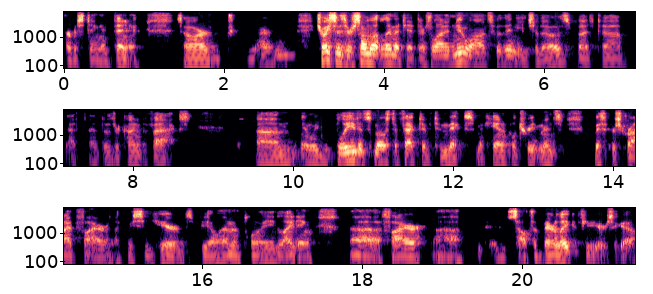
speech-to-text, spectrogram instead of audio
harvesting and thinning. So our, our choices are somewhat limited. There's a lot of nuance within each of those, but uh, that, that, those are kind of the facts. Um, and we believe it's most effective to mix mechanical treatments with prescribed fire, like we see here, this BLM employee lighting uh, fire uh, south of Bear Lake a few years ago.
